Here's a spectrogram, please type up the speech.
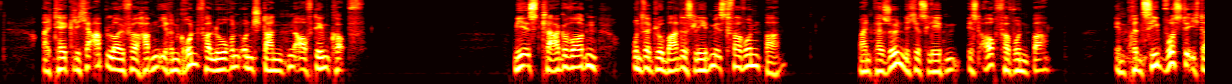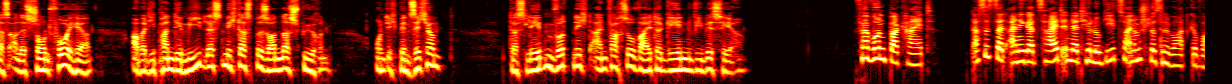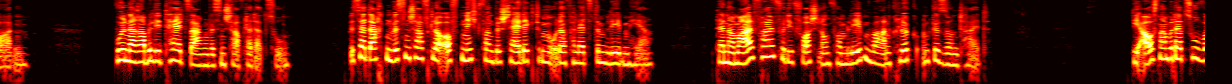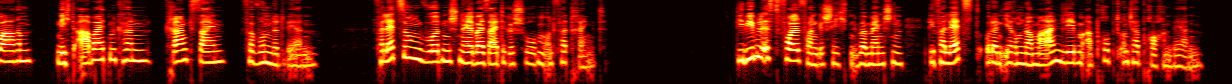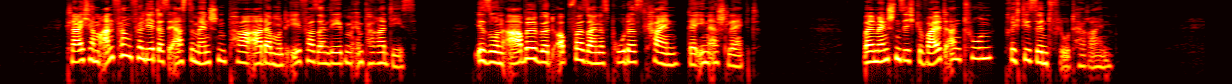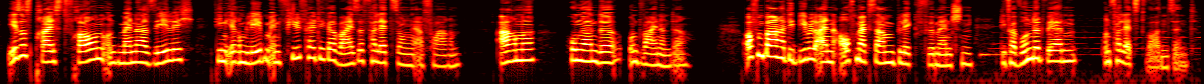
alltägliche Abläufe haben ihren Grund verloren und standen auf dem Kopf. Mir ist klar geworden, unser globales Leben ist verwundbar. Mein persönliches Leben ist auch verwundbar. Im Prinzip wusste ich das alles schon vorher, aber die Pandemie lässt mich das besonders spüren. Und ich bin sicher, das Leben wird nicht einfach so weitergehen wie bisher. Verwundbarkeit. Das ist seit einiger Zeit in der Theologie zu einem Schlüsselwort geworden. Vulnerabilität sagen Wissenschaftler dazu. Bisher dachten Wissenschaftler oft nicht von beschädigtem oder verletztem Leben her. Der Normalfall für die Vorstellung vom Leben waren Glück und Gesundheit. Die Ausnahme dazu waren nicht arbeiten können, krank sein, verwundet werden. Verletzungen wurden schnell beiseite geschoben und verdrängt. Die Bibel ist voll von Geschichten über Menschen, die verletzt oder in ihrem normalen Leben abrupt unterbrochen werden. Gleich am Anfang verliert das erste Menschenpaar Adam und Eva sein Leben im Paradies. Ihr Sohn Abel wird Opfer seines Bruders Kain, der ihn erschlägt. Weil Menschen sich Gewalt antun, bricht die Sintflut herein. Jesus preist Frauen und Männer selig, die in ihrem Leben in vielfältiger Weise Verletzungen erfahren. Arme, Hungernde und Weinende. Offenbar hat die Bibel einen aufmerksamen Blick für Menschen, die verwundet werden und verletzt worden sind.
